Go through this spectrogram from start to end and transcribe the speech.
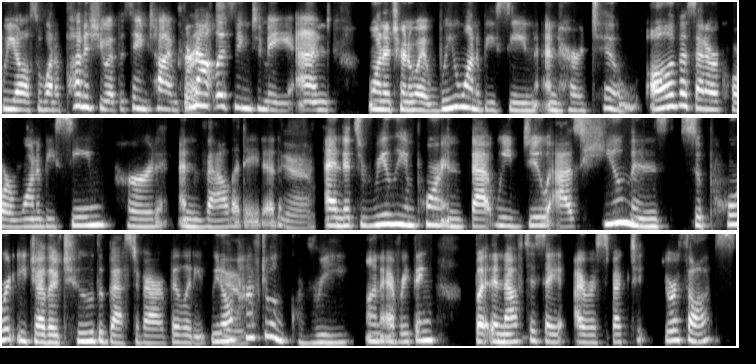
we also want to punish you at the same time for not listening to me and want to turn away. We want to be seen and heard too. All of us at our core want to be seen, heard, and validated. Yeah. And it's really important that we do, as humans, support each other to the best of our ability. We don't yeah. have to agree on everything, but enough to say, I respect your thoughts.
